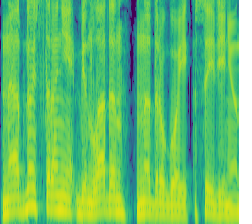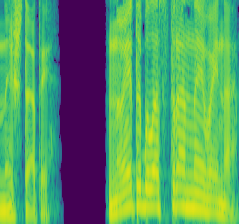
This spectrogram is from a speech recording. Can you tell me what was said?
На одной стороне Бен Ладен, на другой – Соединенные Штаты. Но это была странная война,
